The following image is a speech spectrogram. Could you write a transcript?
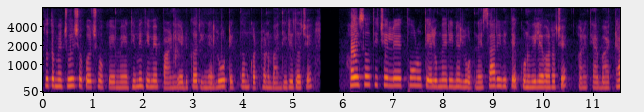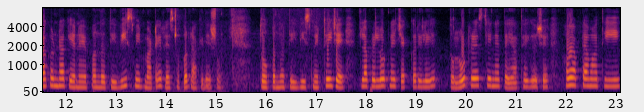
તો તમે જોઈ શકો છો કે મેં ધીમે ધીમે પાણી એડ કરીને લોટ એકદમ કઠણ બાંધી લીધો છે. હવે સૌથી છેલ્લે થોડું તેલ ઉમેરીને લોટને સારી રીતે કૂણવી લેવાનો છે અને ત્યારબાદ ઢાંકણ ઢાંકી અને પંદરથી વીસ મિનિટ માટે રેસ્ટ ઉપર રાખી દઈશું તો પંદરથી વીસ મિનિટ થઈ જાય એટલે આપણે લોટને ચેક કરી લઈએ તો લોટ રેસ થઈને તૈયાર થઈ ગયો છે. હવે આપણે આમાંથી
